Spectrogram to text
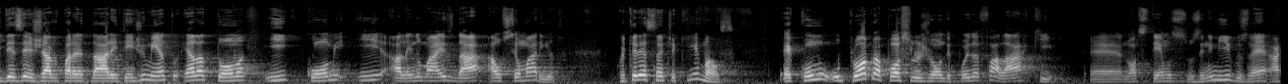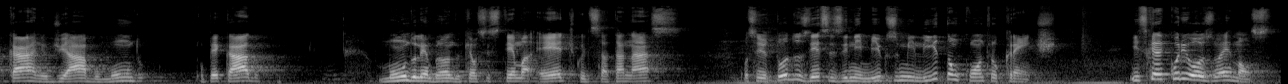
desejável para dar entendimento, ela toma e come e, além do mais, dá ao seu marido. O interessante aqui, irmãos, é como o próprio apóstolo João depois vai falar que é, nós temos os inimigos, né? A carne, o diabo, o mundo, o pecado. Mundo, lembrando que é o sistema ético de Satanás. Ou seja, todos esses inimigos militam contra o crente. Isso que é curioso, não é, irmãos?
